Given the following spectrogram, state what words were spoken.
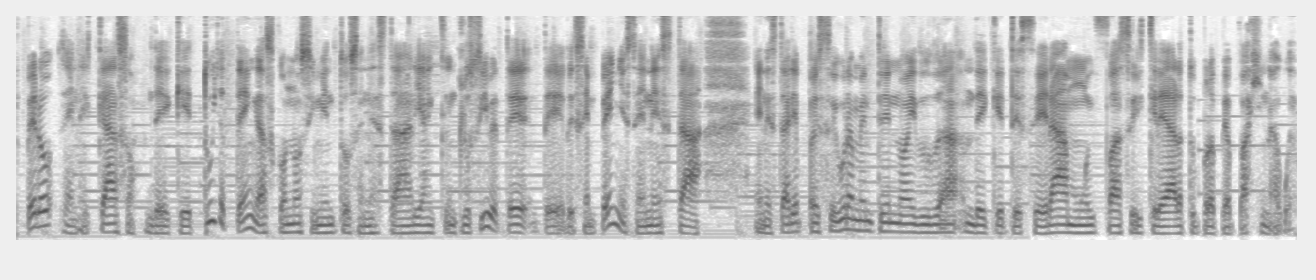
Pero en el caso de que tú ya tengas conocimientos en esta área, inclusive te, desempeñes en esta, en esta área, pues seguramente no hay duda de que te será muy fácil crear tu propia página web.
